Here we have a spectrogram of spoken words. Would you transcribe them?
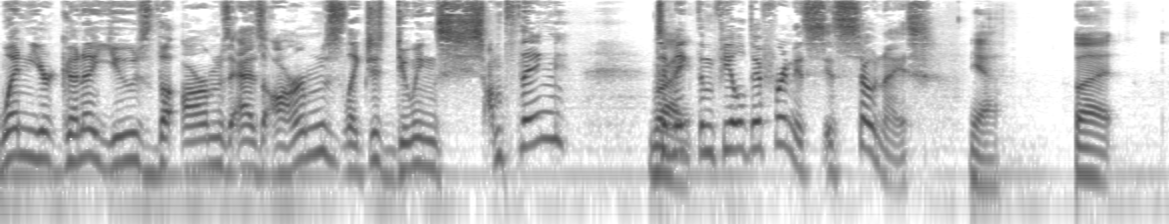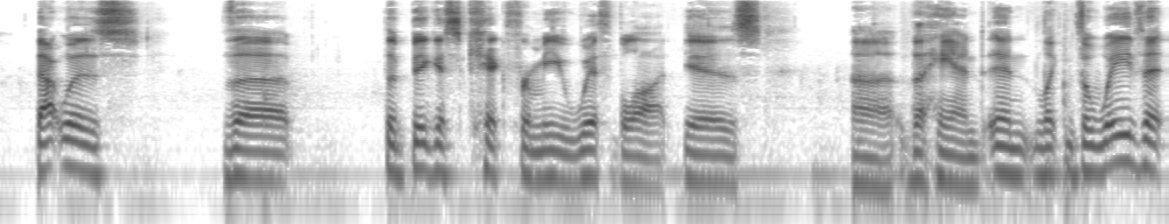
when you're gonna use the arms as arms, like just doing something to Right. make them feel different is is so nice. Yeah. But that was the the biggest kick for me with Blot is uh the hand and like the way that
